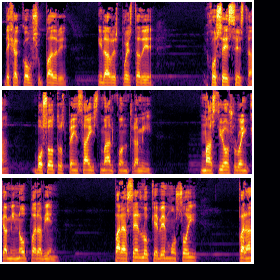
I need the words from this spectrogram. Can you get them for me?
de Jacob su padre. Y la respuesta de José es esta, vosotros pensáis mal contra mí, mas Dios lo encaminó para bien, para hacer lo que vemos hoy, para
